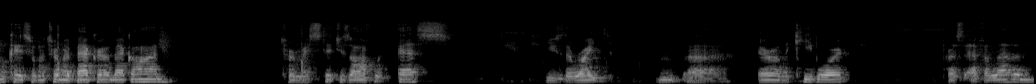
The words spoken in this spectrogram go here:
Okay, so I'm going to turn my background back on, turn my stitches off with S, use the right mm, uh, arrow on the keyboard, press F11.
